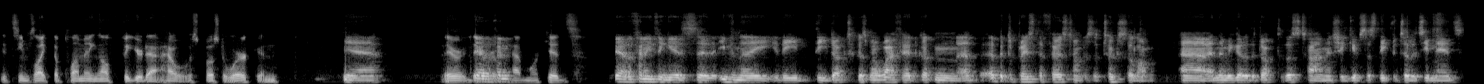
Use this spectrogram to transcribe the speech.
it seems like the plumbing all figured out how it was supposed to work, and yeah, they were they yeah, were have more kids. Yeah, the funny thing is, uh, even the the the doctor, because my wife had gotten a, a, bit depressed the first time because it took so long, uh, and then we go to the doctor this time, and she gives us the fertility meds,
